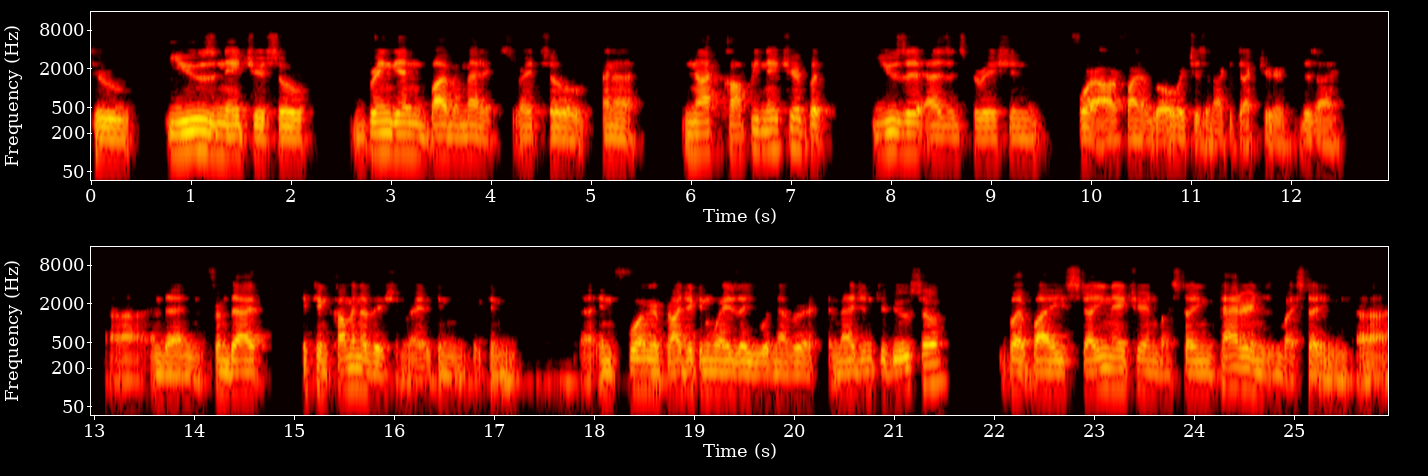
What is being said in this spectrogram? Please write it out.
to use nature. So bring in biomimetics right? So kind of not copy nature, but use it as inspiration for our final goal, which is an architecture design. Uh, and then from that, it can come innovation, right? It can it can uh, inform your project in ways that you would never imagine to do so. But by studying nature and by studying patterns and by studying uh,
